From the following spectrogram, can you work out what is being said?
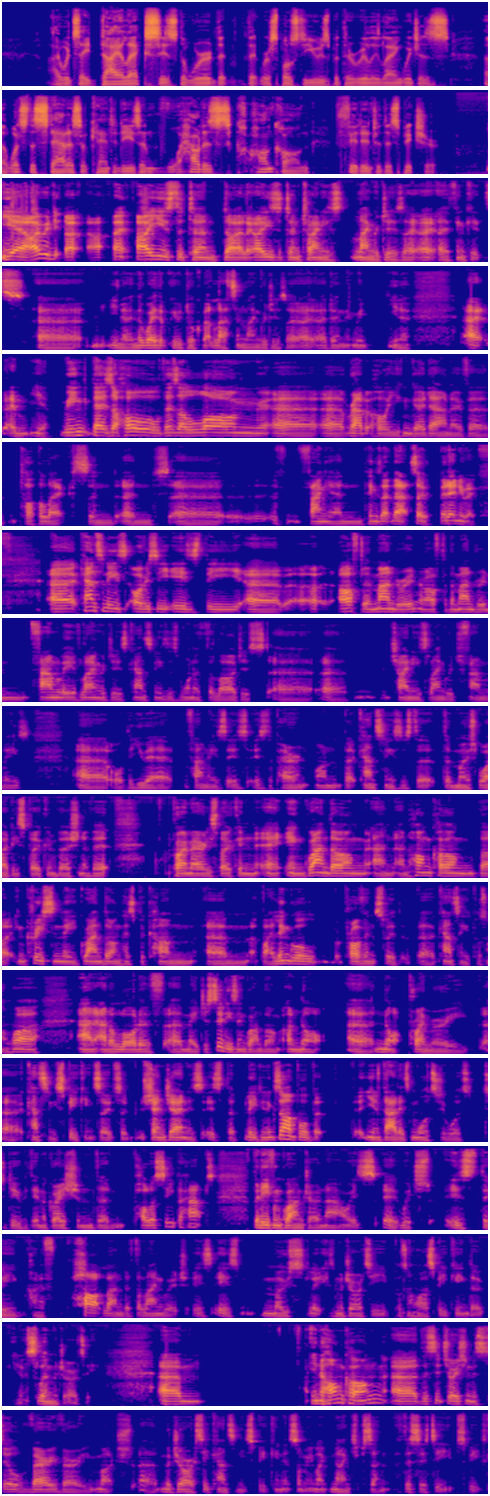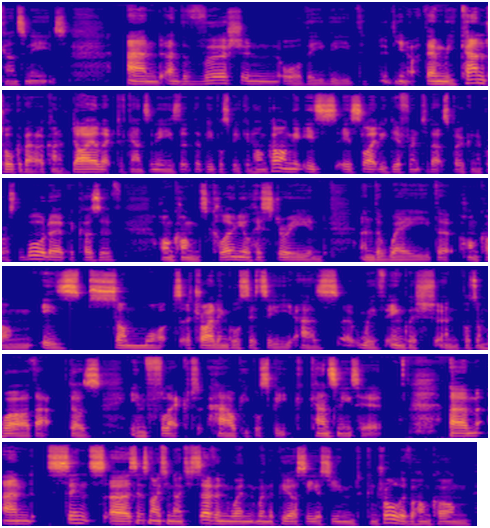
I would say dialects is the word that, that we're supposed to use, but they're really languages. Uh, what's the status of Cantonese and how does Hong Kong fit into this picture? Yeah, I would. I, I, I, use the term dialect. I use the term Chinese languages. I, I, I think it's uh, you know in the way that we would talk about Latin languages. I, I don't think we you know uh, um, yeah, there's a whole, there's a long uh, uh, rabbit hole you can go down over Topolects and and uh, Fangyan things like that. So, but anyway, uh, Cantonese obviously is the uh, uh, after Mandarin or after the Mandarin family of languages. Cantonese is one of the largest Chinese language families, uh, or the Yue families is is the parent one, but Cantonese is the the most widely spoken version of it. Primarily spoken in Guangdong and, and Hong Kong, but increasingly Guangdong has become um, a bilingual province with Cantonese Putonghua, and, and a lot of major cities in Guangdong are not uh, not primary uh, Cantonese speaking. So, so Shenzhen is, is the leading example, but you know that is more to do to do with immigration than policy, perhaps. But even Guangzhou now is, uh, which is the kind of heartland of the language, is is mostly is majority Putonghua speaking, though you know slim majority. Um, in Hong Kong, uh, the situation is still very, very much uh, majority Cantonese speaking. It's something like 90% of the city speaks Cantonese and and the version or the, the, the you know then we can talk about a kind of dialect of Cantonese that, that people speak in Hong Kong is is slightly different to that spoken across the border because of Hong Kong's colonial history and and the way that Hong Kong is somewhat a trilingual city as uh, with English and Putonghua that does inflect how people speak Cantonese here. Um, and since uh, since 1997, when when the PRC assumed control over Hong Kong,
